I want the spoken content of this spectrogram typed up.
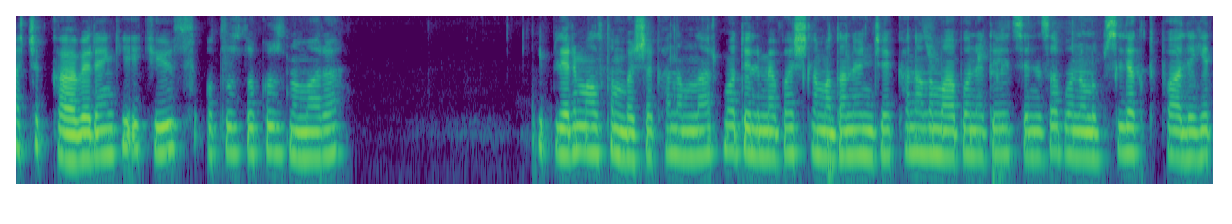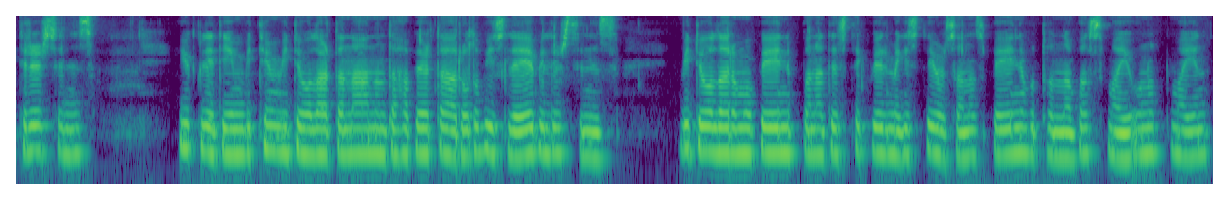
Açık kahverengi 239 numara. İplerim altın başak hanımlar. Modelime başlamadan önce kanalıma abone değilseniz abone olup zil aktif hale getirirseniz yüklediğim bütün videolardan anında haberdar olup izleyebilirsiniz. Videolarımı beğenip bana destek vermek istiyorsanız beğeni butonuna basmayı unutmayın.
